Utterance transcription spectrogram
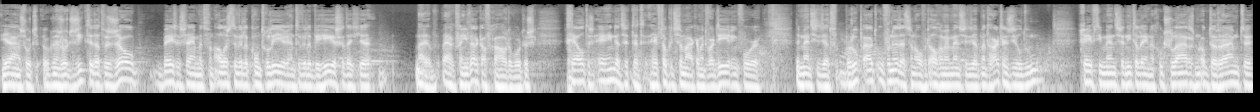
ja, een soort, ook een soort ziekte dat we zo bezig zijn met van alles te willen controleren en te willen beheersen. Dat je nou ja, eigenlijk van je werk afgehouden wordt. Dus geld is één. Dat, dat heeft ook iets te maken met waardering voor de mensen die dat beroep uitoefenen. Dat zijn over het algemeen mensen die dat met hart en ziel doen. Geeft die mensen niet alleen een goed salaris, maar ook de ruimte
